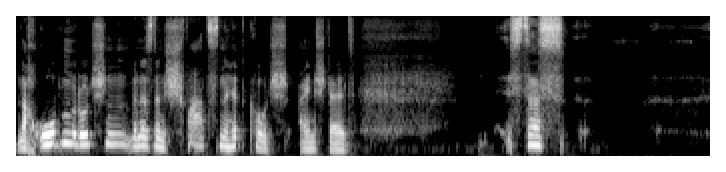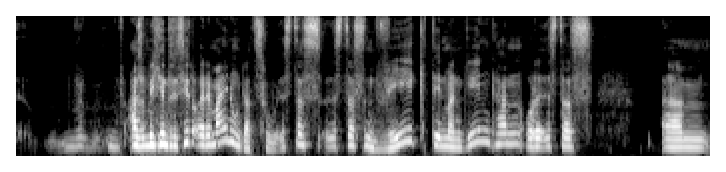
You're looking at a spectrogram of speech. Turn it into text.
nach oben rutschen, wenn es einen schwarzen Headcoach einstellt. Ist das. Also mich interessiert eure Meinung dazu. Ist das, ist das ein Weg, den man gehen kann, oder ist das ähm,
